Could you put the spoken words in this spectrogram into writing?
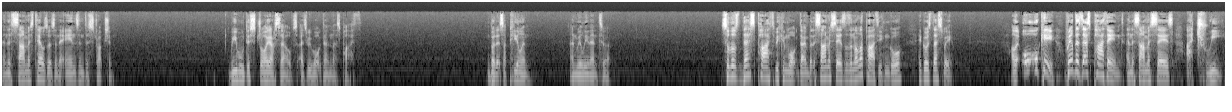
And the psalmist tells us, and it ends in destruction. We will destroy ourselves as we walk down this path. But it's appealing, and we lean into it. So there's this path we can walk down, but the psalmist says there's another path you can go. It goes this way. I'm like, oh, okay, where does this path end? And the psalmist says, a tree.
